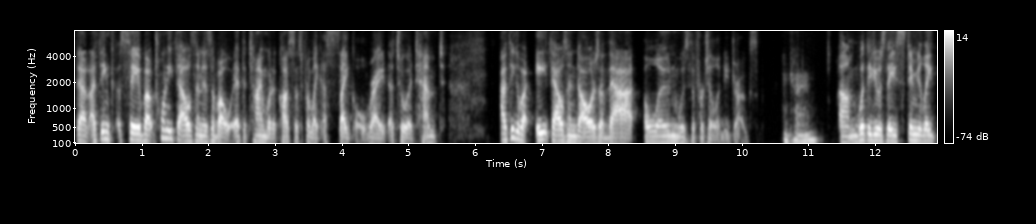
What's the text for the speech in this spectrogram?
That I think say about twenty thousand is about at the time what it costs us for like a cycle, right? Uh, to attempt. I think about eight thousand dollars of that alone was the fertility drugs. Okay. Um, what they do is they stimulate,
